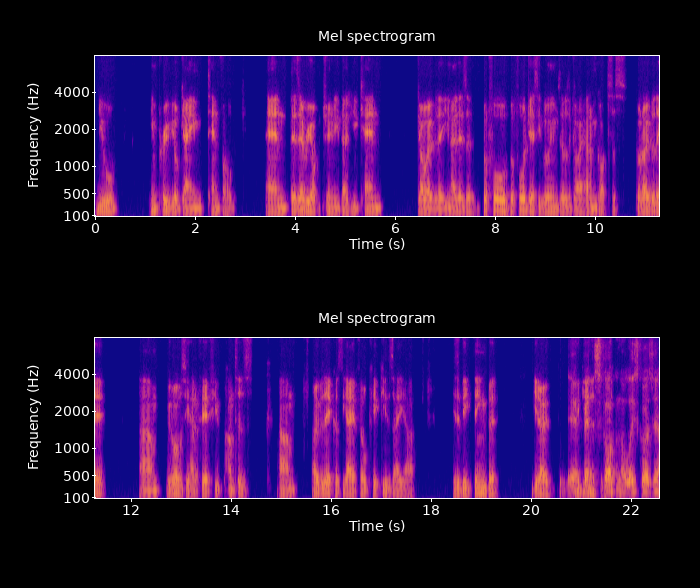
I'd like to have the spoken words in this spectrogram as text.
you will improve your game tenfold. And there's every opportunity that you can go over there. You know, there's a before before Jesse Williams, there was a guy Adam Gotsis got over there. Um, we've obviously had a fair few punters um, over there because the AFL kick is a uh, is a big thing. But you know, yeah, again, Ben Scott and all these guys. Yeah,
